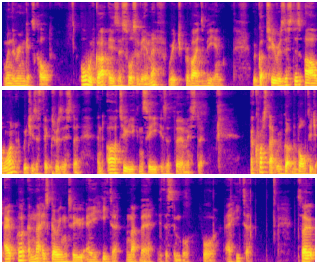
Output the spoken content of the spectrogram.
when the room gets cold. All we've got is a source of EMF, which provides V in. We've got two resistors, R1, which is a fixed resistor, and R2, you can see, is a thermistor. Across that, we've got the voltage output, and that is going to a heater, and that there is the symbol for a heater. So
